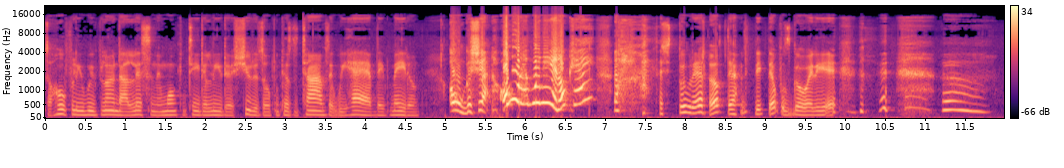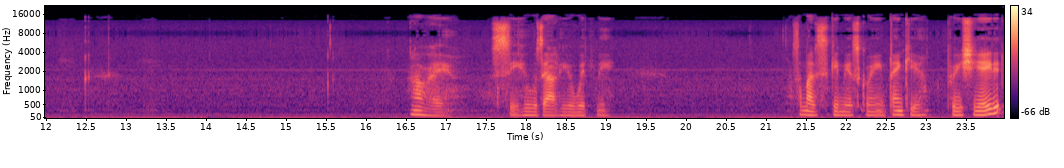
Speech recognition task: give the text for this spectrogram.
So hopefully we've learned our lesson and won't continue to leave their shooters open because the times that we have, they've made them. Oh, good shot. Oh, that went in. Okay. I just threw that up there. I didn't think that was going in. All right. Let's see who was out here with me. Somebody just give me a screen. Thank you. Appreciate it.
